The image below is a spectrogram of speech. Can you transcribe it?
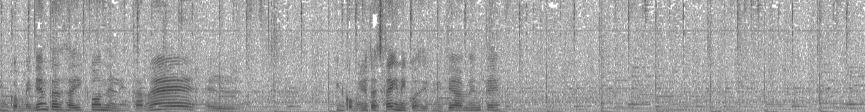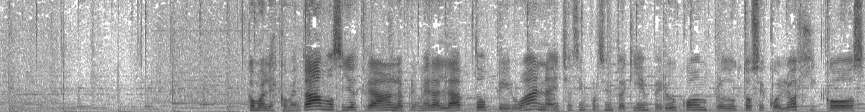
inconvenientes ahí con el internet, inconvenientes técnicos definitivamente. Como les comentábamos, ellos crearon la primera laptop peruana hecha 100% aquí en Perú con productos ecológicos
